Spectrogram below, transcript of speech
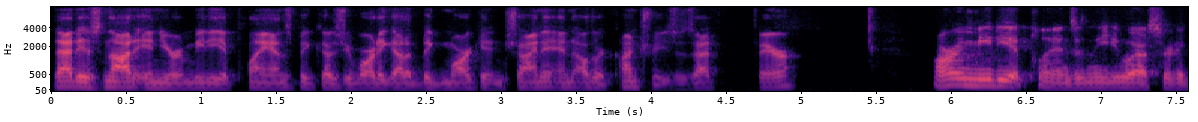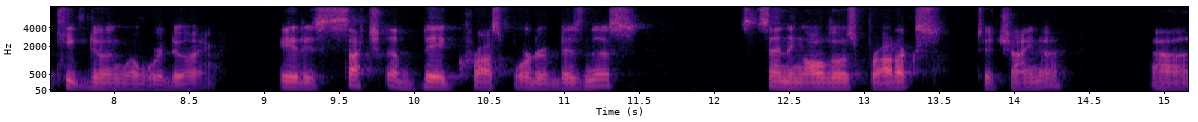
that is not in your immediate plans because you've already got a big market in China and other countries. Is that fair? Our immediate plans in the US are to keep doing what we're doing. It is such a big cross border business, sending all those products to China uh,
